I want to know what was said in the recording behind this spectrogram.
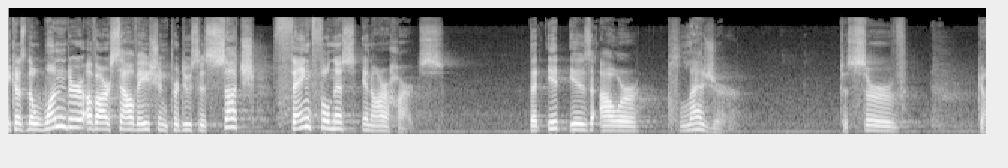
because the wonder of our salvation produces such thankfulness in our hearts that it is our pleasure to serve God.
